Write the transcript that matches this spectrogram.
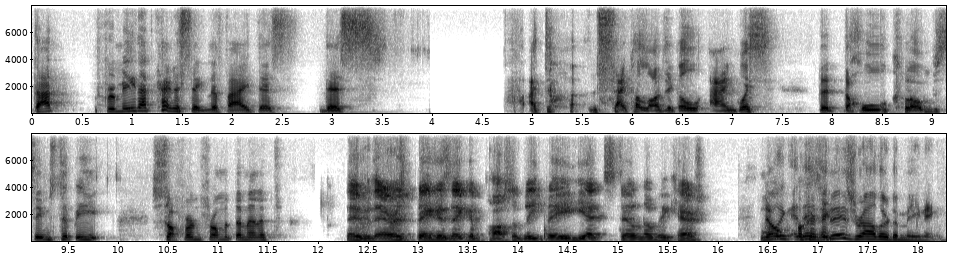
that for me that kind of signified this this I psychological anguish that the whole club seems to be suffering from at the minute. They they're as big as they can possibly be, yet still nobody cares. No, Like, because it it- is rather demeaning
